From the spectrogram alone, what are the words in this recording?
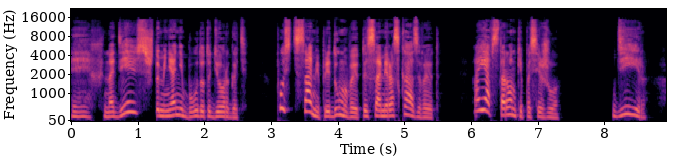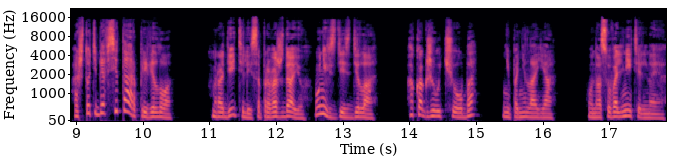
Эх, надеюсь, что меня не будут дергать. Пусть сами придумывают и сами рассказывают. А я в сторонке посижу. Дир, а что тебя в Ситар привело? Родителей сопровождаю, у них здесь дела. А как же учеба? Не поняла я. У нас увольнительная.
